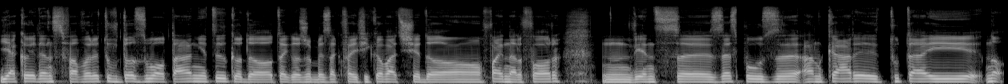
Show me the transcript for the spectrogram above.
jako jeden z faworytów do złota, nie tylko do tego, żeby zakwalifikować się do Final Four, więc e, zespół z Ankary tutaj no,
